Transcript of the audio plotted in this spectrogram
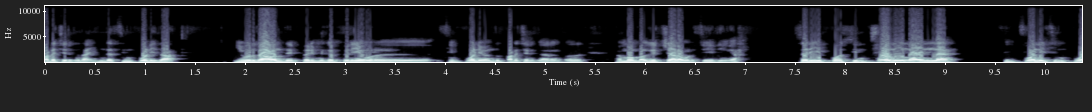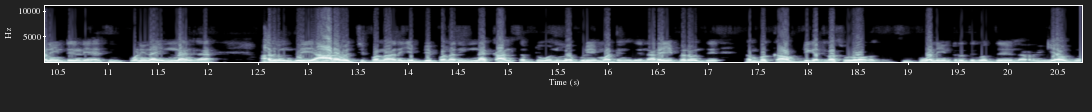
படைச்சிருக்கிற இந்த சிம்போனி தான். இவர் தான் வந்து பெரிய மிகப்பெரிய ஒரு சிம்போனி வந்து படைச்சிருக்காருன்றது ரொம்ப மகிழ்ச்சியான ஒரு செய்திங்க. சரி இப்போ சிம்போனினா என்ன? சிம்போனி சிம்போனின்ட்டு கிடையாது சிம்போனினா என்னங்க? அது வந்து யாரை வச்சு பண்ணாரு? எப்படி பண்ணாரு? என்ன கான்செப்ட் ஒண்ணுமே புரிய மாட்டேங்குது. நிறைய பேர் வந்து ரொம்ப காம்ப்ளிகேட்டடா சொல்லுவாங்க. சிம்போனின்றதுக்கு வந்து நிறைய வந்து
